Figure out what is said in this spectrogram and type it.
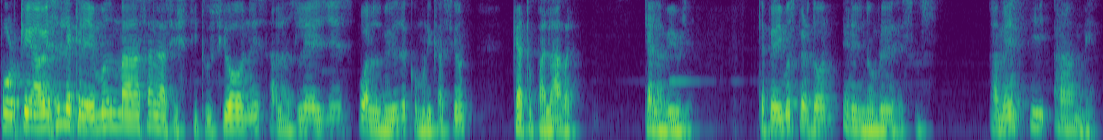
Porque a veces le creemos más a las instituciones, a las leyes o a los medios de comunicación que a tu palabra, que a la Biblia. Te pedimos perdón en el nombre de Jesús. Amén y amén.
